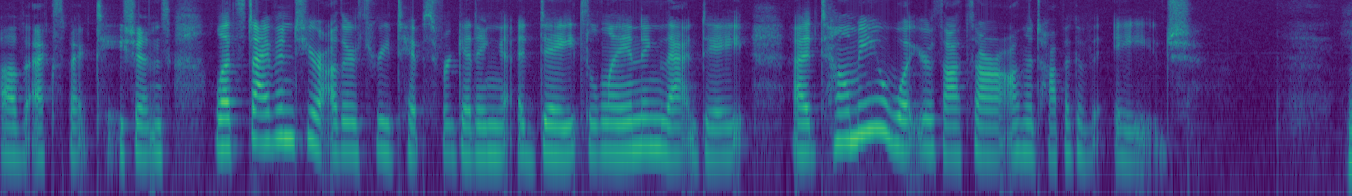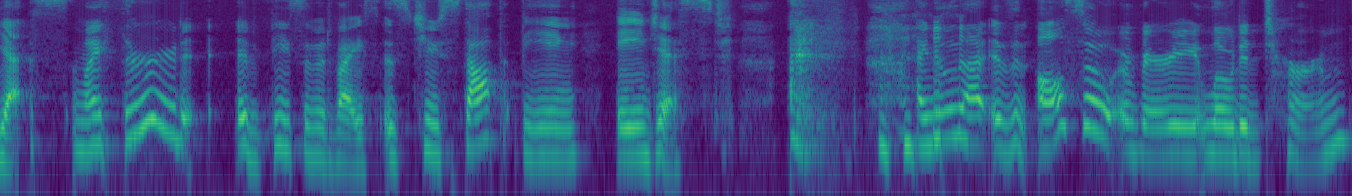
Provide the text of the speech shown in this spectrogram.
of expectations. Let's dive into your other three tips for getting a date, landing that date. Uh, tell me what your thoughts are on the topic of age. Yes. My third piece of advice is to stop being ageist. I know that isn't also a very loaded term,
